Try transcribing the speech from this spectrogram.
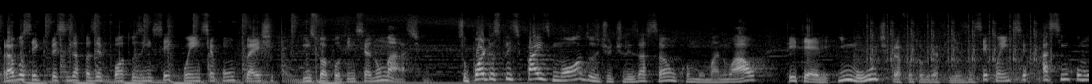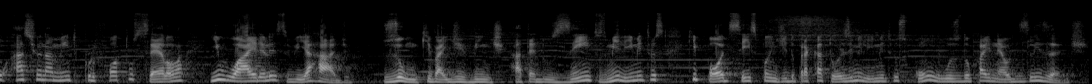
para você que precisa fazer fotos em sequência com o flash em sua potência no máximo. Suporta os principais modos de utilização, como manual, TTL e multi para fotografias em sequência, assim como acionamento por fotocélula e wireless via rádio zoom que vai de 20 até 200 mm, que pode ser expandido para 14 mm com o uso do painel deslizante.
